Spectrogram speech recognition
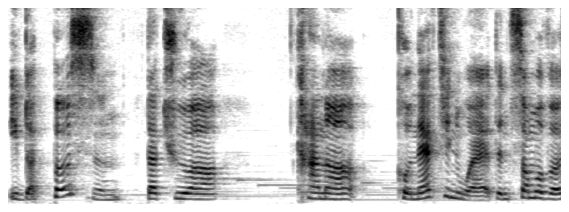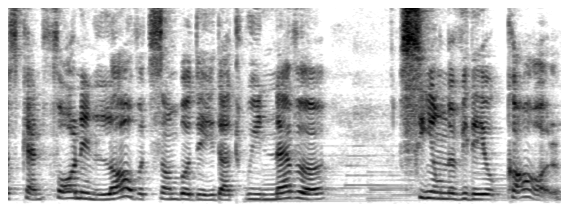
if that person that you are kind of connecting with and some of us can fall in love with somebody that we never see on a video call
